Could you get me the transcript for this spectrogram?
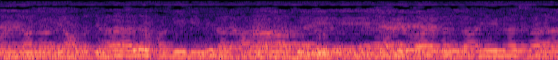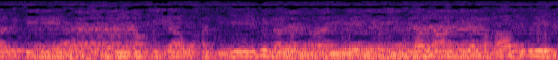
واجعلنا في عظة هذا الحبيب من الحافظين وفي طريق السعي من السالكين ومن حقك وحجه من المؤمنين ولعهدك المحافظين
